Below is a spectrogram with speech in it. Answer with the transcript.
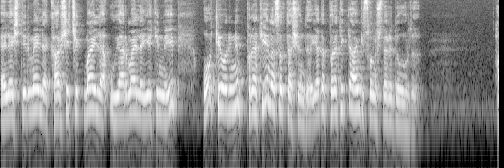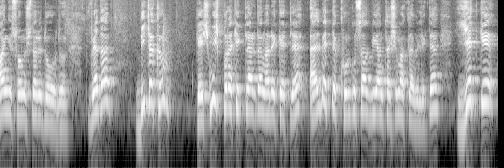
eleştirmeyle, karşı çıkmayla, uyarmayla yetinmeyip o teorinin pratiğe nasıl taşındığı ya da pratikte hangi sonuçları doğurdu? Hangi sonuçları doğurdu? Ve de bir takım geçmiş pratiklerden hareketle elbette kurgusal bir yan taşımakla birlikte yetki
